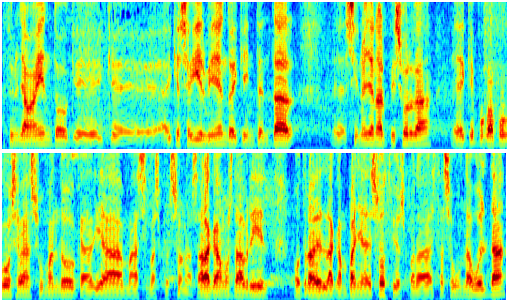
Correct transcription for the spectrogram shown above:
hacer un llamamiento que, que hay que seguir viniendo, hay que intentar eh, si no llenar Pisuerga, eh, que poco a poco se vayan sumando cada día más y más personas. Ahora acabamos de abrir otra vez la campaña de socios para esta segunda vuelta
